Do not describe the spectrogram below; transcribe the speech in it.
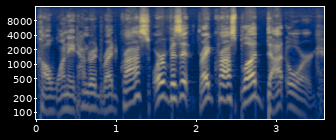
call 1 800 Red Cross or visit redcrossblood.org.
